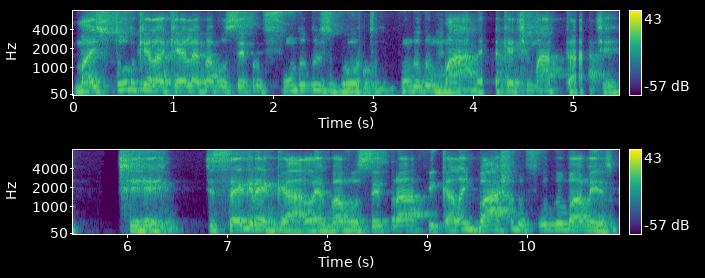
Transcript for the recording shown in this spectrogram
mas tudo que ela quer é levar você para o fundo do esgoto, do fundo do mar, né? Ela quer te matar, te, te, te segregar, levar você para ficar lá embaixo do fundo do mar mesmo.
